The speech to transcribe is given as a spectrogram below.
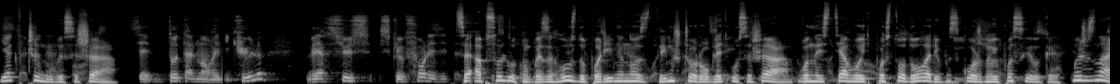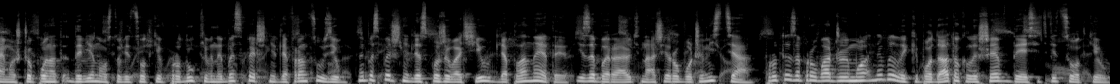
як вчинили США. Це абсолютно безглуздо порівняно з тим, що роблять у США. Вони стягують по 100 доларів з кожної посилки. Ми ж знаємо, що понад 90% продуктів небезпечні для французів, небезпечні для споживачів, для планети і забирають наші робочі місця. Проте запроваджуємо невеликий податок лише в 10%.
